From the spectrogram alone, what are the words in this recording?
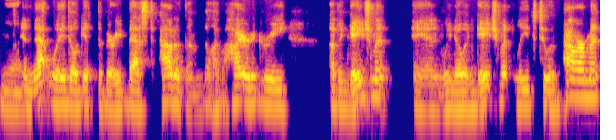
Yeah. And that way they'll get the very best out of them. They'll have a higher degree of engagement and we know engagement leads to empowerment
